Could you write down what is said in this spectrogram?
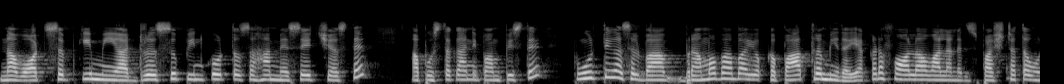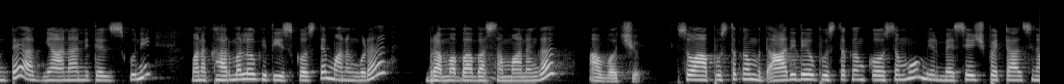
నా వాట్సాప్కి మీ అడ్రస్ పిన్ కోడ్తో సహా మెసేజ్ చేస్తే ఆ పుస్తకాన్ని పంపిస్తే పూర్తిగా అసలు బా బ్రహ్మబాబా యొక్క పాత్ర మీద ఎక్కడ ఫాలో అవ్వాలన్నది స్పష్టత ఉంటే ఆ జ్ఞానాన్ని తెలుసుకుని మన కర్మలోకి తీసుకొస్తే మనం కూడా బ్రహ్మబాబా సమానంగా అవ్వచ్చు. సో ఆ పుస్తకం ఆదిదేవ్ పుస్తకం కోసము మీరు మెసేజ్ పెట్టాల్సిన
